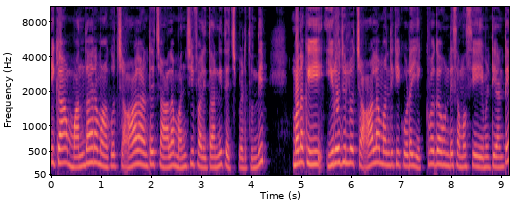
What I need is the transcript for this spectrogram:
ఇక మందారమాకు చాలా అంటే చాలా మంచి ఫలితాన్ని తెచ్చిపెడుతుంది. మనకి ఈ రోజుల్లో చాలా మందికి కూడా ఎక్కువగా ఉండే సమస్య ఏమిటి అంటే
